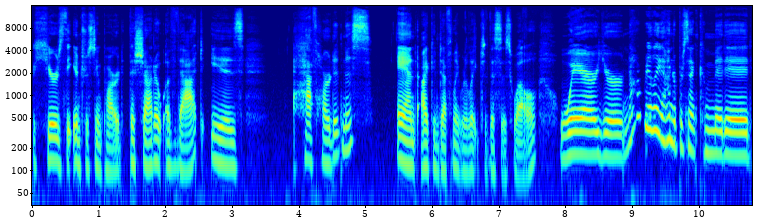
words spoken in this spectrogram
Here's the interesting part the shadow of that is half heartedness and I can definitely relate to this as well, where you're not really 100% committed.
